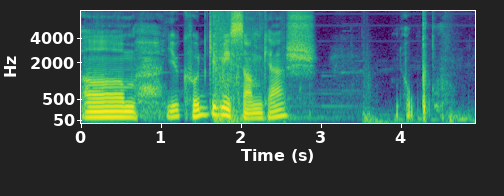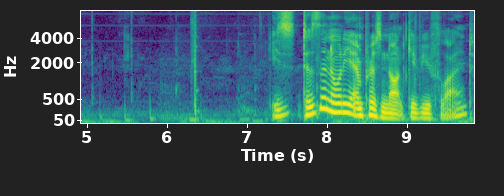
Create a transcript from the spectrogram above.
Um, you could give me some cash. Nope. Is does the Naughty Empress not give you flight?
